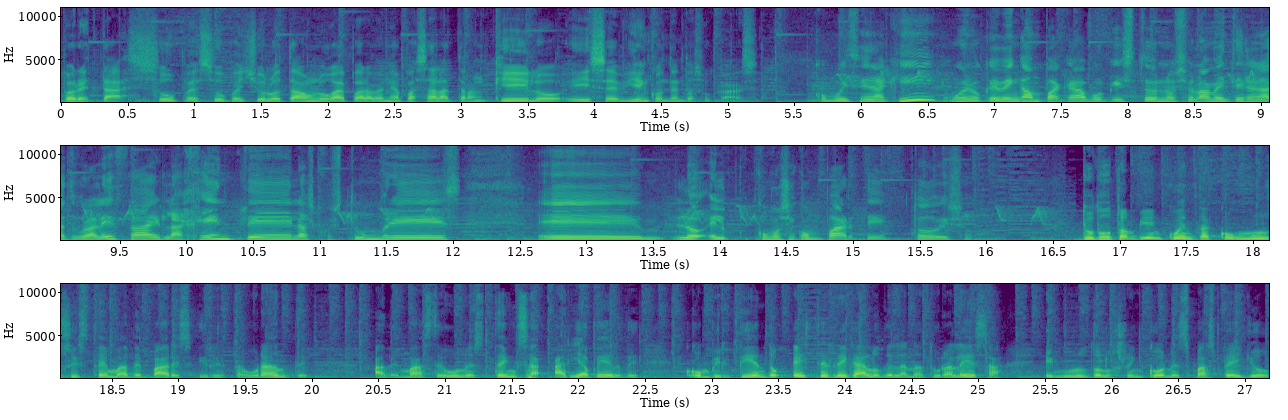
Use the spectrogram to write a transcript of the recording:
Pero está súper, súper chulo. Está un lugar para venir a pasarla tranquilo y irse bien contento a su casa. Como dicen aquí, bueno, que vengan para acá porque esto no solamente es la naturaleza, es la gente, las costumbres, eh, cómo se comparte, todo eso. Dudú también cuenta con un sistema de bares y restaurantes, además de una extensa área verde, convirtiendo este regalo de la naturaleza en uno de los rincones más bellos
